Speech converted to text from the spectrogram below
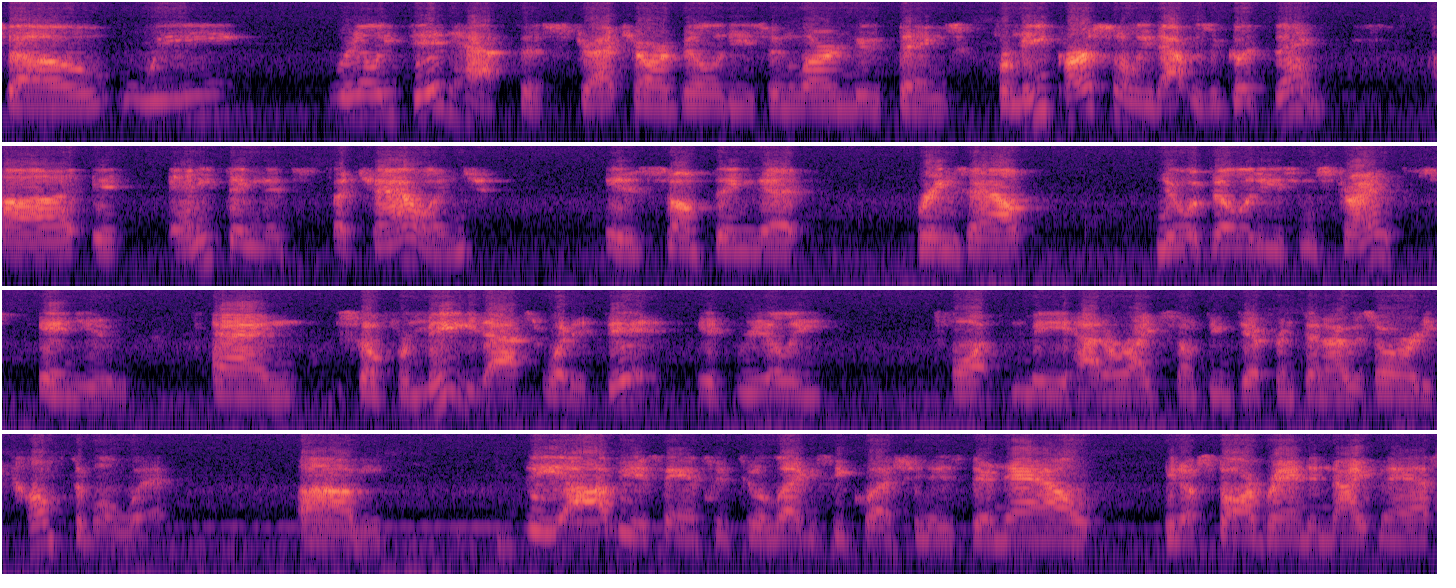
So we really did have to stretch our abilities and learn new things. For me personally, that was a good thing. Uh, it, anything that's a challenge is something that brings out new abilities and strengths in you. And so for me, that's what it did. It really taught me how to write something different than I was already comfortable with. Um, the obvious answer to a legacy question is they're now, you know, Starbrand and Nightmask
